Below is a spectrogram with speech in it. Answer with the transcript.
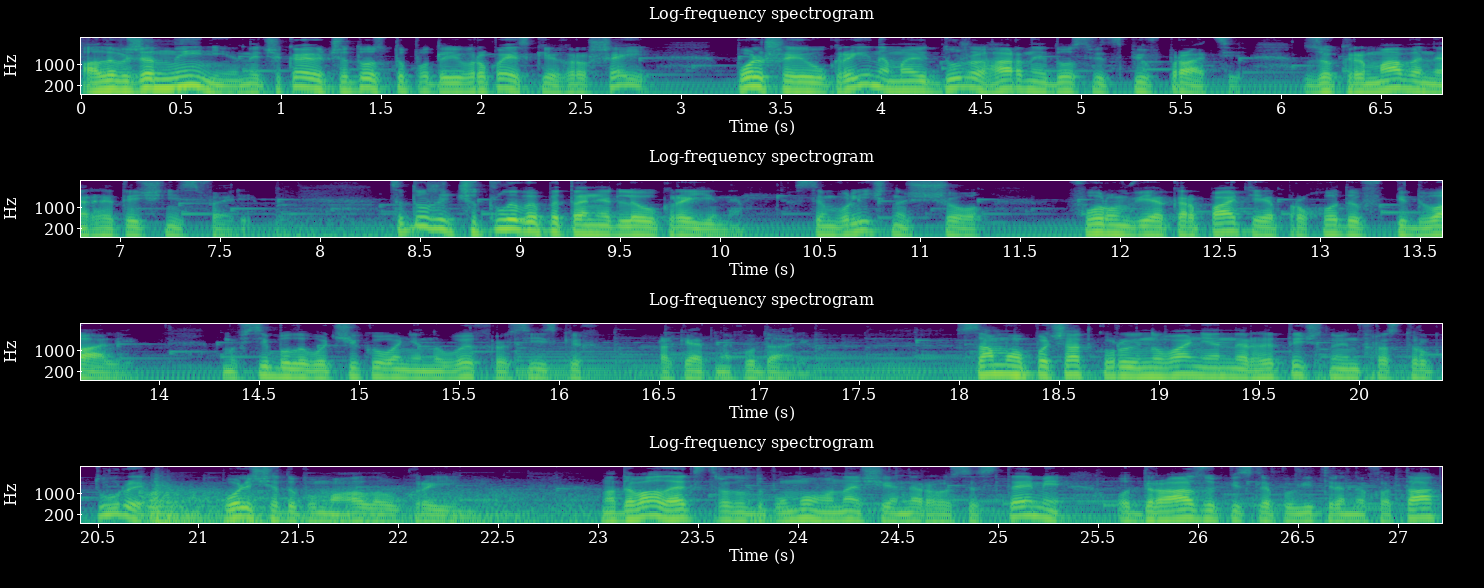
Але вже нині, не чекаючи доступу до європейських грошей, Польща і Україна мають дуже гарний досвід співпраці, зокрема в енергетичній сфері. Це дуже чутливе питання для України. Символічно, що форум Віа Карпатія проходив в підвалі. Ми всі були в очікуванні нових російських ракетних ударів. З самого початку руйнування енергетичної інфраструктури Польща допомагала Україні. Надавала екстрену допомогу нашій енергосистемі одразу після повітряних атак,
